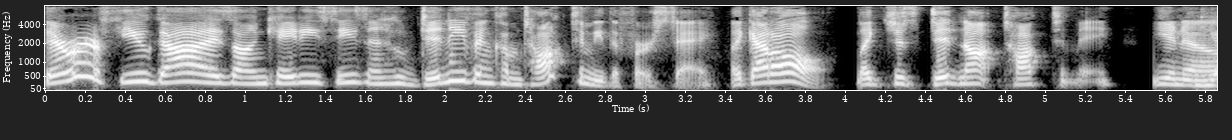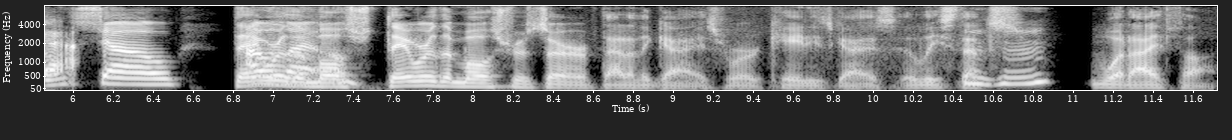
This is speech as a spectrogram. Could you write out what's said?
there were a few guys on Katie's season who didn't even come talk to me the first day, like at all, like just did not talk to me, you know? Yeah. So, They I were the like, oh. most. They were the most reserved out of the guys. Were Katie's guys? At least that's mhm, what I thought.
